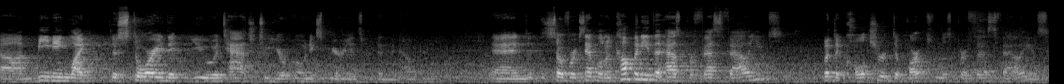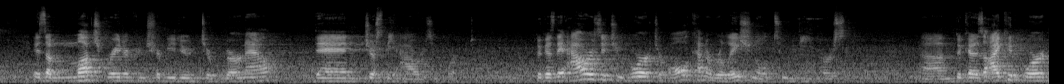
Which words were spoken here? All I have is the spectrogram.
Um, meaning like the story that you attach to your own experience within the company. And so for example, in a company that has professed values, but the culture departs from those professed values, is a much greater contributor to burnout than just the hours you worked. Because the hours that you worked are all kind of relational to the person. Um, because I could work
